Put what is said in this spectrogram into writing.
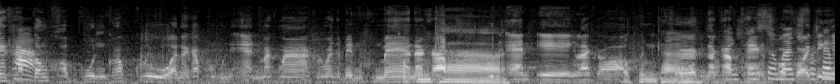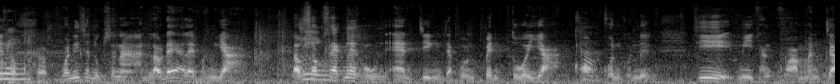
นะครับ ค่ะต้องขอบคุณครอบครัวนะครับของคุณแอนมากๆไม่ว่าจะเป็นคุณแม่นะครับ ขอบคุณค่ะคุณแอนเองแล้วก็ขอบคุณค่ะเพิร์กนะครับ Thank แท you ง so ส much กอ for จริงๆ coming นะครับวันนี้สนุกสนานเราได้อะไรบางอย่าง เราซอกแซกเรื่องของคุณแอนจริง แต่ผมเป็นตัวอย่างของคนคนหนึ่ง ที่มีทั้งความมั่นใจ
